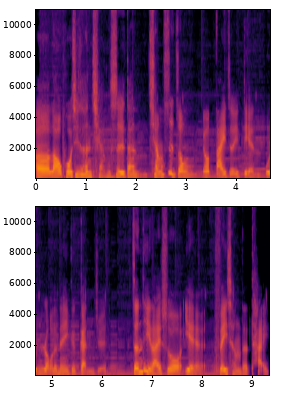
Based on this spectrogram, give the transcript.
呃，老婆其实很强势，但强势中又带着一点温柔的那一个感觉，整体来说也非常的台。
